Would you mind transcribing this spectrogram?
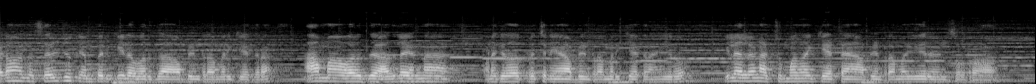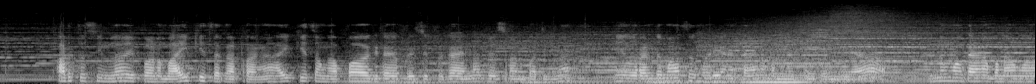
இடம் இந்த செல்ஜுக் எம்பர் கீழே வருதா அப்படின்ற மாதிரி கேட்குறான் ஆமாம் வருது. அதில் என்ன உனக்கு ஏதாவது பிரச்சனையா அப்படின்ற மாதிரி கேட்குறான் ஹீரோ இல்லை இல்லை நான் சும்மா தான் கேட்டேன் அப்படின்ற மாதிரி ஹீரோயின் சொல்கிறான் அடுத்த சீனில் இப்போ நம்ம ஐக்கியத்தை காட்டுறாங்க. ஐக்கியத்தை அவங்க அப்பா கிட்ட பேசிகிட்டு இருக்கா என்ன பேசுகிறான்னு பார்த்தீங்கன்னா நீ ஒரு ரெண்டு மாதத்துக்கு முன்னாடியே எனக்கு கல்யாணம் பண்ணி வைக்கணும்னு சொன்னியா இன்னமும் கல்யாணம் பண்ணாமல்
